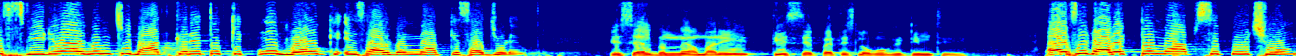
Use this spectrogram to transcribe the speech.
इस वीडियो एल्बम की बात करें तो कितने लोग इस एल्बम में आपके साथ जुड़े हुए इस एल्बम में हमारी 30 से 35 लोगों की टीम थी। एज ए डायरेक्टर मैं आपसे पूछूँ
